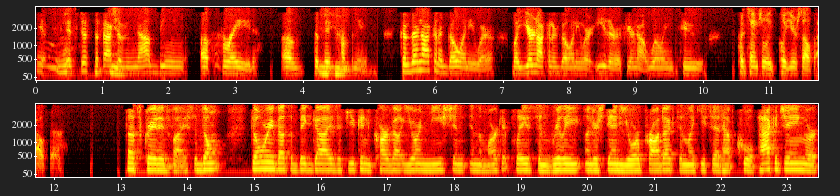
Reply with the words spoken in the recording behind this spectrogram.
Yeah, W- it's just the fact yeah. of not being afraid of the big Mhm. companies because they're not going to go anywhere, but you're not going to go anywhere either if you're not willing to potentially put yourself out there. That's great advice. So don't don't worry about the big guys. If you can carve out your niche in, in the marketplace and really understand your product and like you said, have cool packaging or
